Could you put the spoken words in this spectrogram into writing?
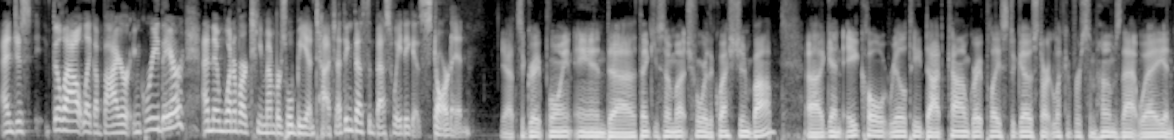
and just fill out like a buyer inquiry there. And then one of our team members will be in touch. I think that's the best way to get started. Yeah, it's a great point, and uh, thank you so much for the question, Bob. Uh, again, acolerealty.com, great place to go. Start looking for some homes that way, and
